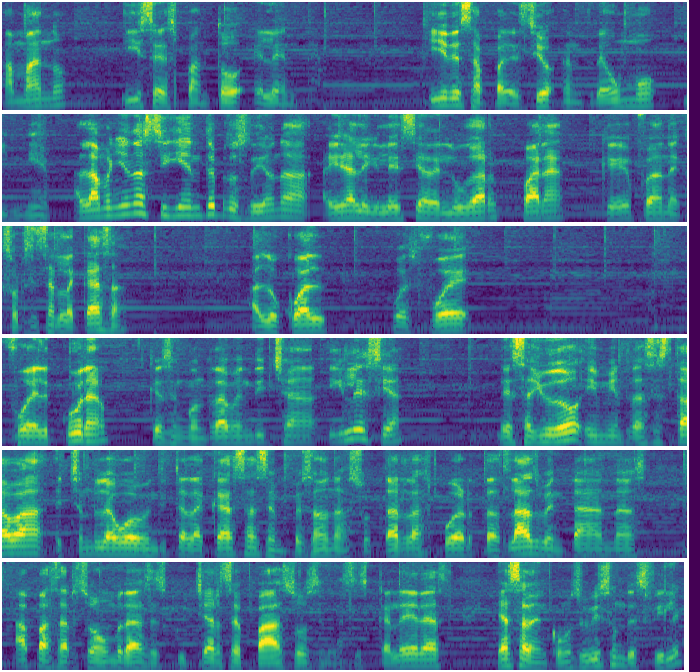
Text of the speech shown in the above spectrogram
a mano y se espantó el ente. Y desapareció entre humo y nieve. A la mañana siguiente procedieron a ir a la iglesia del lugar para que fueran a exorcizar la casa, a lo cual pues fue, fue el cura que se encontraba en dicha iglesia, les ayudó y mientras estaba echando el agua bendita a la casa se empezaron a azotar las puertas, las ventanas, a pasar sombras, a escucharse pasos en las escaleras, ya saben, como si hubiese un desfile.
